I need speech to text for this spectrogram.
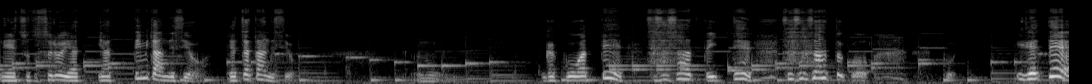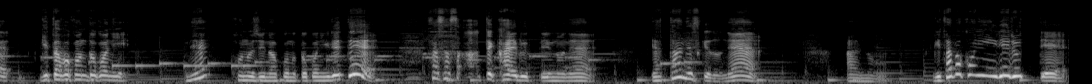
ね、ちょっとそれをややってみたんですよ。やっちゃったんですよ。あの学校終わって、さささって行って、さささっとこう、こう入れて、下駄箱のとこに、ね、ほの字の子のとこに入れて、さささって帰るっていうのね、やったんですけどね、あの、下駄箱に入れるって、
